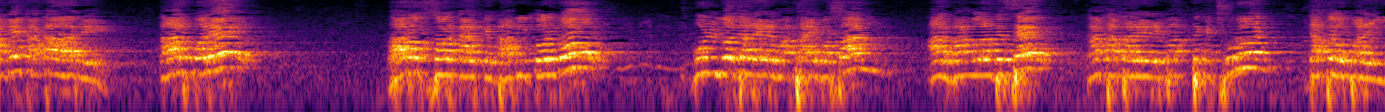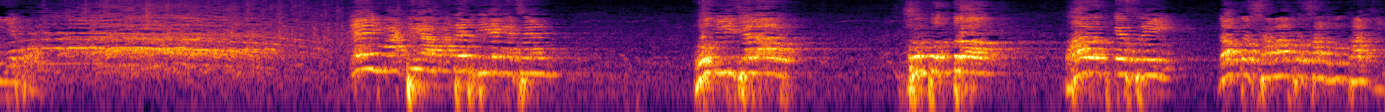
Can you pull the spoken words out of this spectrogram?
আগে কাটা হবে তারপরে ভারত সরকারকে দাবি করব বুলডোজারের মাথায় বসান আর বাংলাদেশে কাঁটা তারের এপার থেকে ছুড়ুন যাতে ওপারে ইয়ে পড়ে এই মাটি আমাদের দিয়ে গেছেন হুগলি জেলার সুপুত্র ভারত কেশরী ডক্টর শ্যামা প্রসাদ মুখার্জি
